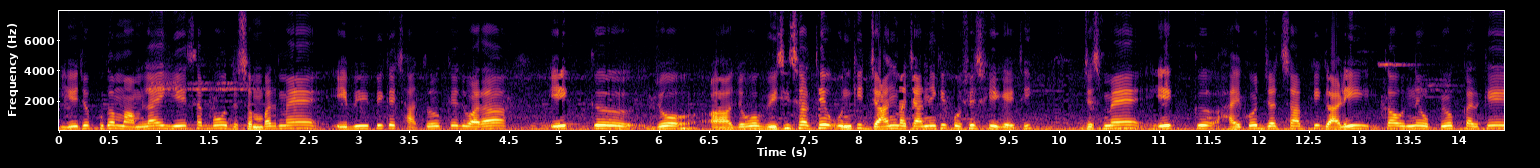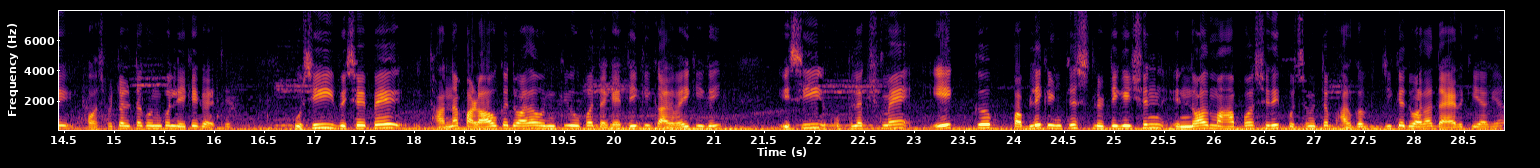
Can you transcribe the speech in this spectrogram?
ये जो पूरा मामला है, ये सब वो दिसंबर में एबीवीपी के छात्रों के द्वारा एक जो जो वो वी सर थे, उनकी जान बचाने की कोशिश की गई थी। जिसमें एक हाईकोर्ट जज साहब की गाड़ी का उनने उपयोग करके हॉस्पिटल तक उनको लेके गए थे। उसी विषय पे थाना पड़ाव के द्वारा उनके ऊपर डकैती की कार्रवाई की गई। इसी उपलक्ष्य में एक पब्लिक इंटरेस्ट लिटिगेशन इंदौर महापौर श्री पुष्पमित्र भार्गव जी के द्वारा दायर किया गया,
